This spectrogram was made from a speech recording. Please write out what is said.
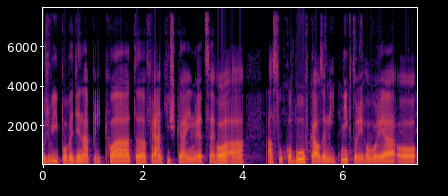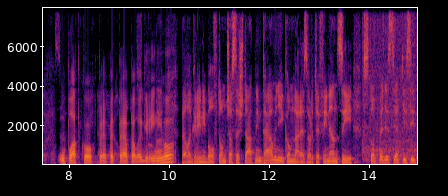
už výpovede napríklad Františka Imreceho a a Suchobu v kauze Mýtni, ktorí hovoria o úplatkoch pre Petra Pellegriniho. Pellegrini bol v tom čase štátnym tajomníkom na rezorte financií. 150 tisíc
